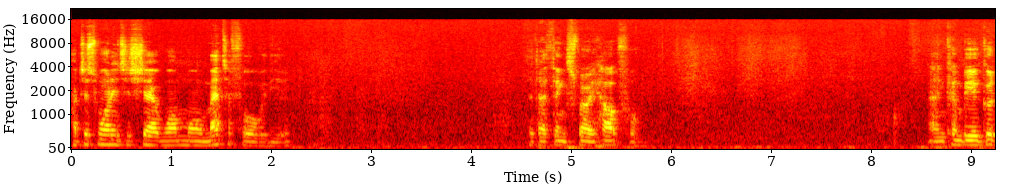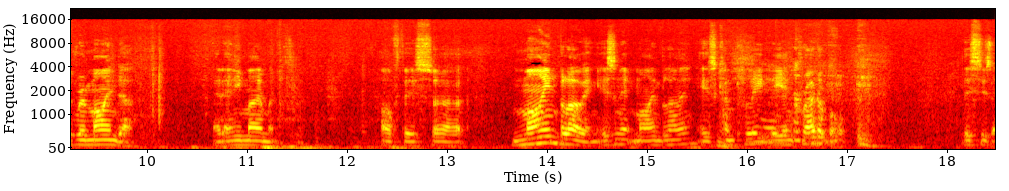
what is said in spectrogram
I just wanted to share one more metaphor with you that I think is very helpful and can be a good reminder at any moment of this uh, mind blowing, isn't it? Mind blowing? It's completely incredible. This is,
